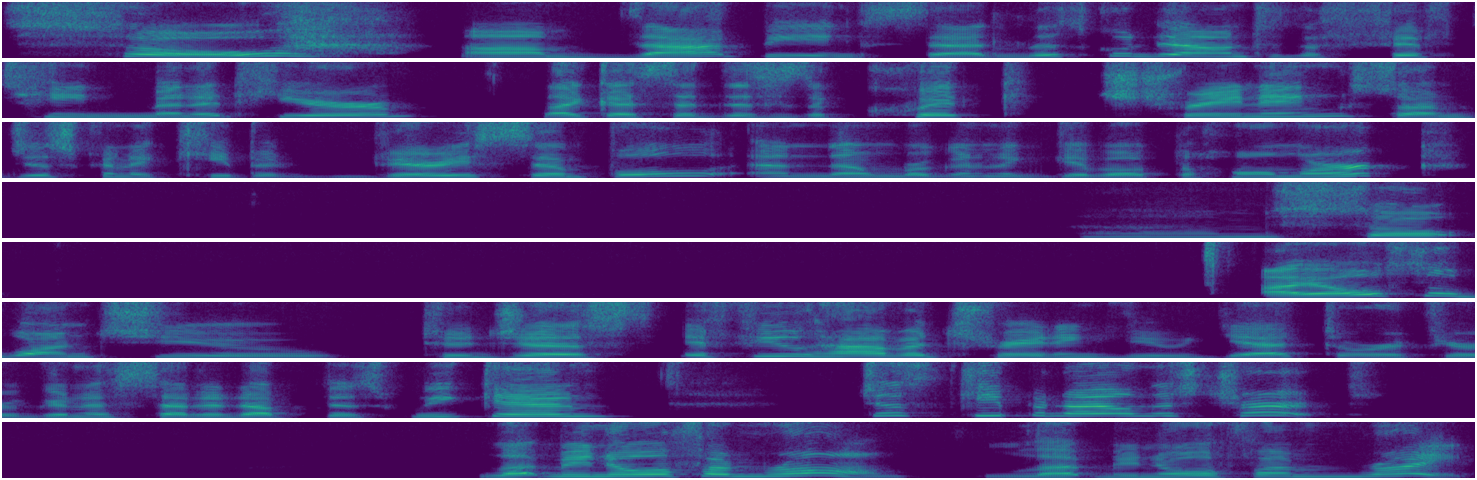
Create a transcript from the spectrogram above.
So um, that being said, let's go down to the 15 minute here. Like I said, this is a quick training, so I'm just going to keep it very simple and then we're going to give out the homework. Um, so I also want you to just, if you have a TradingView yet, or if you're going to set it up this weekend, just keep an eye on this chart. Let me know if I'm wrong. Let me know if I'm right,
